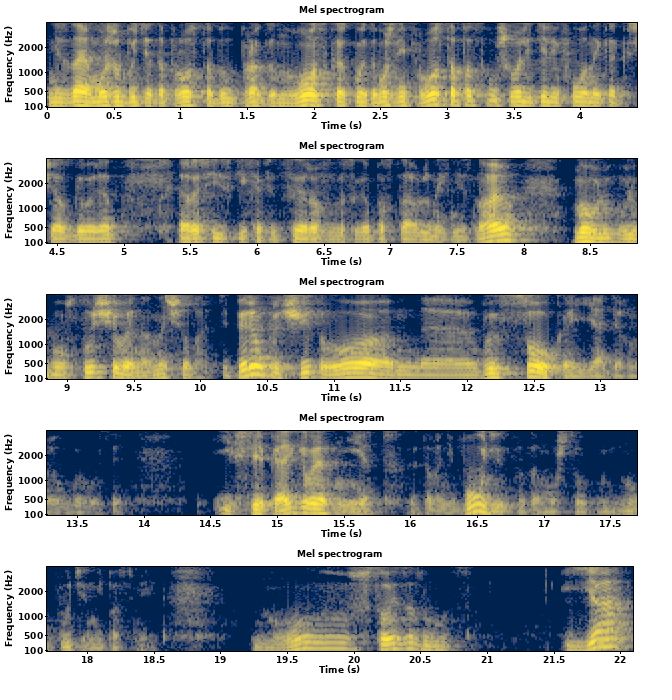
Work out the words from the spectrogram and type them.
Не знаю, может быть, это просто был прогноз какой-то. Может, не просто подслушивали телефоны, как сейчас говорят российских офицеров высокопоставленных, не знаю. Но в любом случае война началась. Теперь он кричит о э, высокой ядерной угрозе. И все пять говорят, нет, этого не будет, потому что ну, Путин не посмеет. Ну, стоит задуматься. Я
